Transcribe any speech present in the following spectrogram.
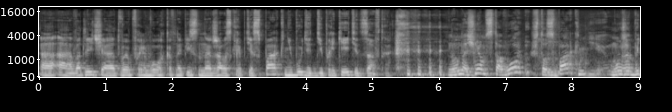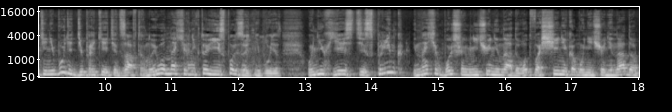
а в отличие от веб-фреймворков, написано на JavaScript, Spark не будет деприкейтед завтра. Ну, начнем с того, что Spark, может быть, и не будет деприкейтед завтра, но его нахер никто и использовать не будет. У них есть Spring, и нахер больше им ничего не надо. Вот вообще никому ничего не надо,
